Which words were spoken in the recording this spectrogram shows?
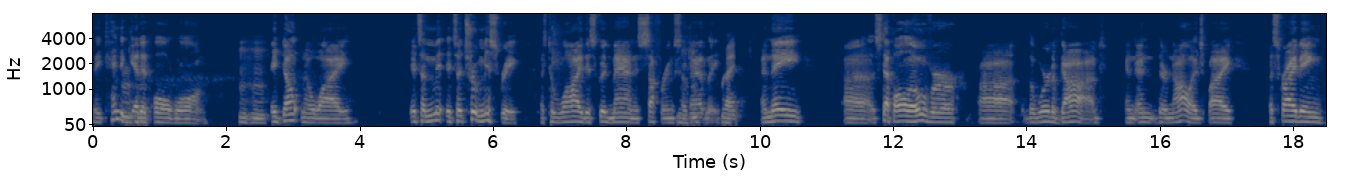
they tend to mm-hmm. get it all wrong. Mm-hmm. They don't know why. It's a it's a true mystery as to why this good man is suffering so mm-hmm. badly. Right. And they uh, step all over uh, the word of God and and their knowledge by ascribing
